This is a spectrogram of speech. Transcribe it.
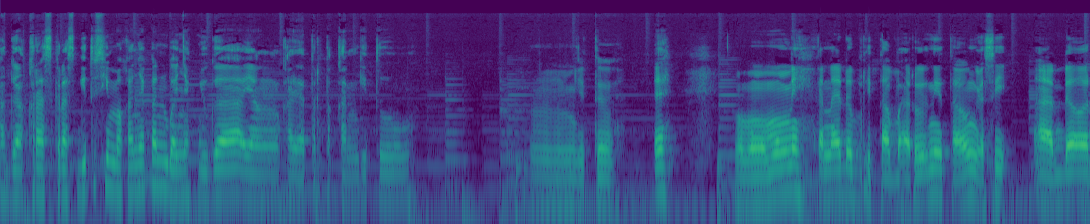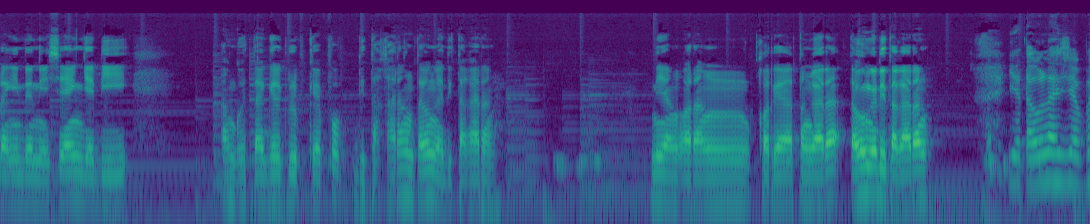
agak keras-keras gitu sih makanya kan banyak juga yang kayak tertekan gitu Hmm, gitu. Eh, ngomong-ngomong nih, karena ada berita baru nih, tahu nggak sih? Ada orang Indonesia yang jadi anggota girl group K-pop di Takarang, tahu nggak di Takarang? Ini yang orang Korea Tenggara, tahu nggak di Takarang? Ya tau lah siapa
